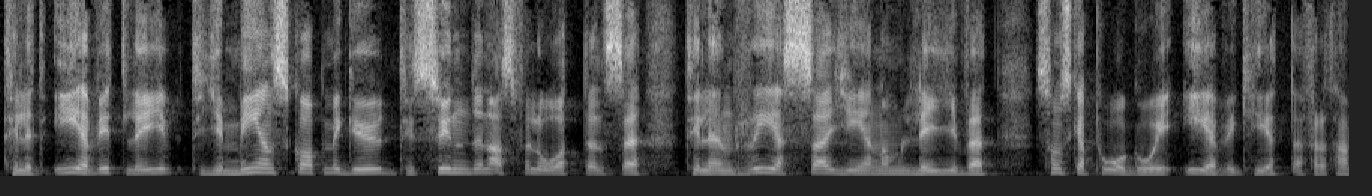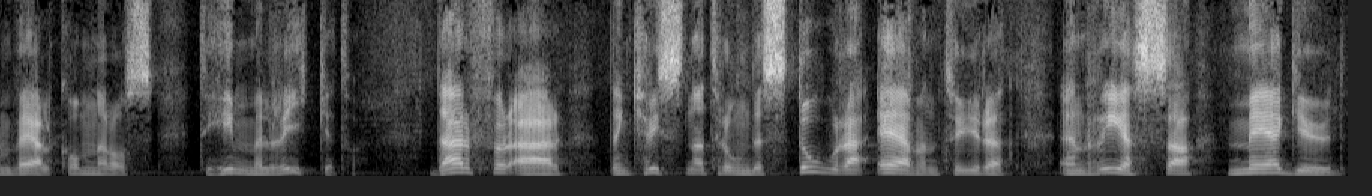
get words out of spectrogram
till ett evigt liv, till gemenskap med Gud, till syndernas förlåtelse, till en resa genom livet som ska pågå i evighet därför att han välkomnar oss till himmelriket. Därför är den kristna tron det stora äventyret, en resa med Gud,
